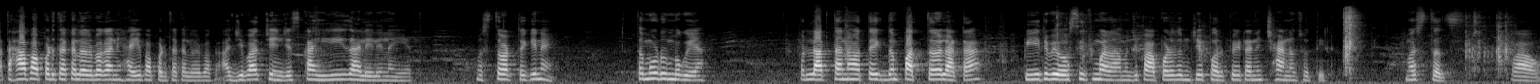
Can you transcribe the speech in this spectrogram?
आता हा पापडचा कलर बघा आणि हाही पापडचा कलर बघा. अजिबात चेंजेस काहीही झालेले नाही आहेत मस्त वाटतं की नाही? तर मोडून बघूया. पण लाटताना आता एकदम पातळ लाटा. पीठ व्यवस्थित मळा म्हणजे पापड तुमचे परफेक्ट आणि छानच होतील. मस्तच. वाव.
